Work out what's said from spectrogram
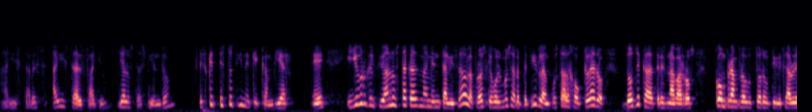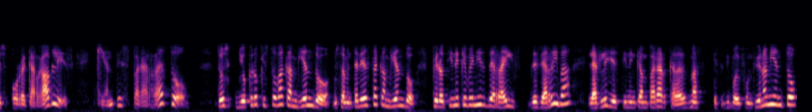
Ahí está, ¿ves? Ahí está el fallo. Ya lo estás viendo. Es que esto tiene que cambiar. ¿eh? Y yo creo que el ciudadano está cada vez más mentalizado. La prueba es que volvemos a repetir. La encuesta ha dejado claro. Dos de cada tres navarros compran productos reutilizables o recargables. Que antes para rato. Entonces, yo creo que esto va cambiando, nuestra mentalidad está cambiando, pero tiene que venir de raíz. Desde arriba, las leyes tienen que amparar cada vez más este tipo de funcionamiento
